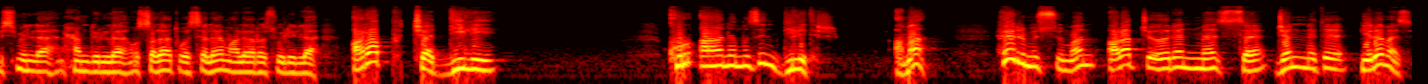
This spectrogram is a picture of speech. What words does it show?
Bismillah, elhamdülillah, ve salatu ve selamu ala Resulillah. Arapça dili, Kur'an'ımızın dilidir. Ama her Müslüman Arapça öğrenmezse cennete giremez.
